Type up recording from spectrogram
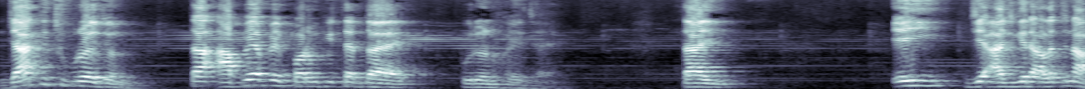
যা কিছু প্রয়োজন, তা আপে আপে পরমপিতার দয়ায় পূরণ হয়ে যায়। তাই এই যে আজকের আলোচনা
